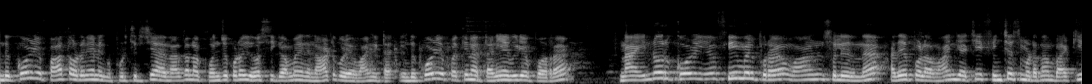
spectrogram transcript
இந்த கோழியை பார்த்த உடனே எனக்கு பிடிச்சிருச்சு. அதனால தான் நான் கொஞ்சம் கூட யோசிக்காமல் இந்த நாட்டுக்கோழியை வாங்கிட்டேன். இந்த கோழியை பற்றி நான் தனியாக வீடியோ போடுறேன். நான் இன்னொரு கோழியும் ஃபீமேல் புறாவும் வாங்கணும்னு சொல்லியிருந்தேன். அதே போல் வாங்கியாச்சு. ஃபின்ச்சஸ் மட்டும் தான் பாக்கி.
